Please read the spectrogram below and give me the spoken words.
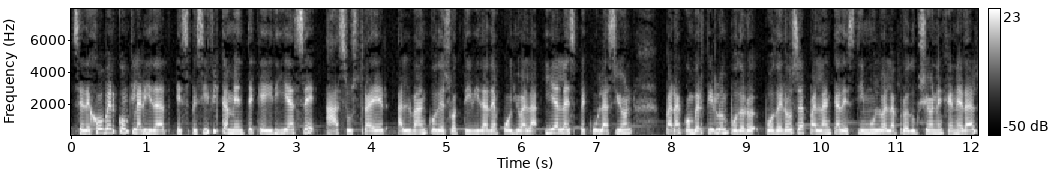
Se dejó ver con claridad específicamente que iríase a sustraer al banco de su actividad de apoyo a la, y a la especulación para convertirlo en poderosa palanca de estímulo a la producción en general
